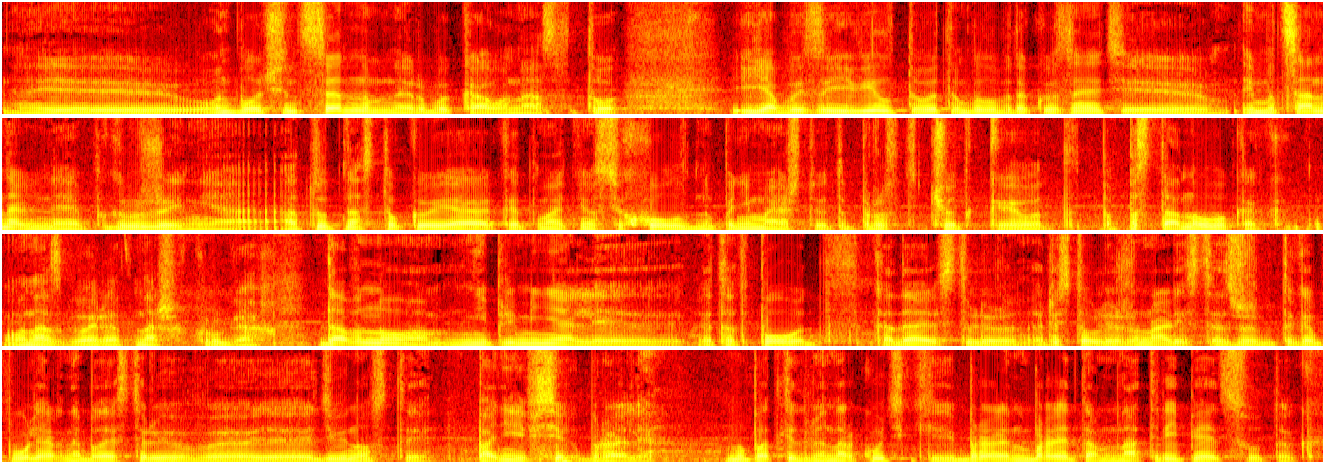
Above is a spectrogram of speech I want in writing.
э, он был очень ценным на РБК у нас, то я бы заявил, то в этом было бы такое, знаете, эмоциональное погружение. А тут настолько я к этому отнесся холодно, понимая, что это просто четкая вот постанова, как у нас говорят в наших кругах. Давно не применяли этот повод, когда арестовали, арестовали журналиста. Это же такая популярная была история в 90-е. Э, По ней всех брали. Ну, подкидывали наркотики, и брали, брали там на 3-5 суток.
